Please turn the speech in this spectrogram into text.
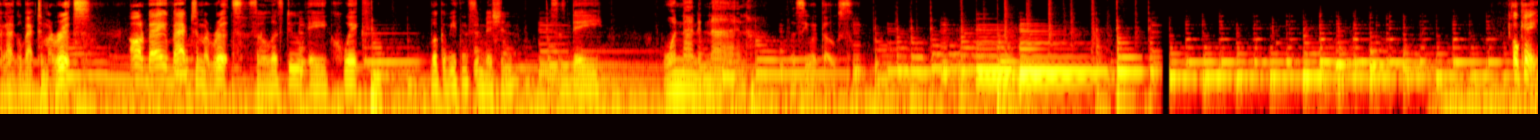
I gotta go back to my roots. All the way back to my roots. So let's do a quick Book of Ethan submission. This is day 199. Let's see what goes. Okay,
